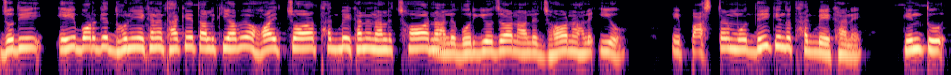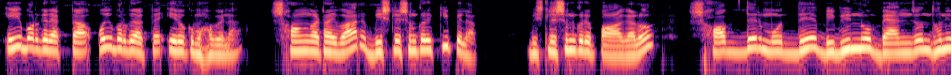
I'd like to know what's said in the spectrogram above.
যদি এই বর্গের ধ্বনি এখানে থাকে তাহলে কি হবে হয় চ থাকবে এখানে নাহলে ছ নাহলে বর্গীয় জ নাহলে ঝ নাহলে ইও এই পাঁচটার মধ্যেই কিন্তু থাকবে এখানে কিন্তু এই বর্গের একটা, ওই বর্গের একটা এরকম হবে না। সংজ্ঞাটা এবার বিশ্লেষণ করে কি পেলাম? বিশ্লেষণ করে পাওয়া গেল, শব্দের মধ্যে বিভিন্ন ব্যঞ্জন ধ্বনি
